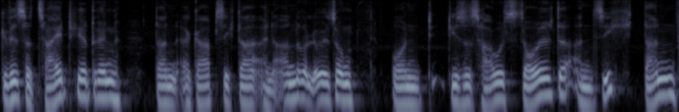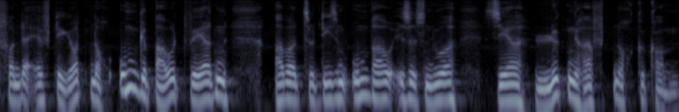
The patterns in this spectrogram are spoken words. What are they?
gewisse Zeit hier drin. Dann ergab sich da eine andere Lösung. Und dieses Haus sollte an sich dann von der FDJ noch umgebaut werden. Aber zu diesem Umbau ist es nur sehr lückenhaft noch gekommen.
